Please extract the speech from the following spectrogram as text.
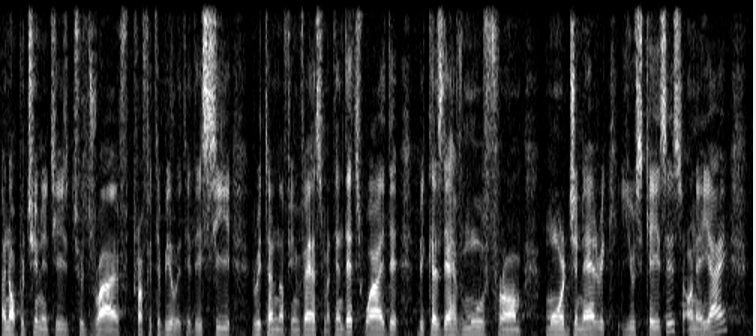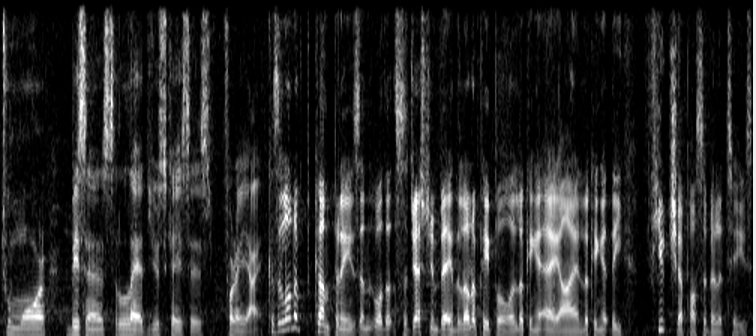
an opportunity to drive profitability. They see return of investment, and that's why they, because they have moved from more generic use cases on AI to more business-led use cases for AI. Because a lot of companies, and well, the suggestion being that a lot of people are looking at AI and looking at the future possibilities.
